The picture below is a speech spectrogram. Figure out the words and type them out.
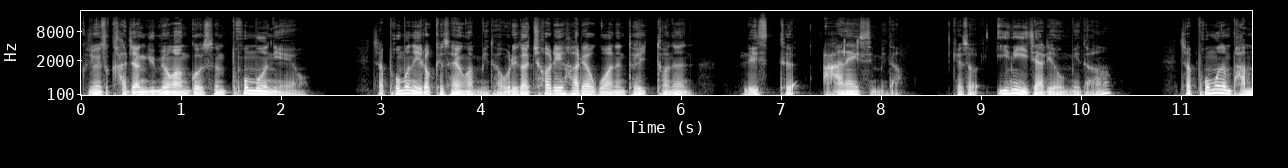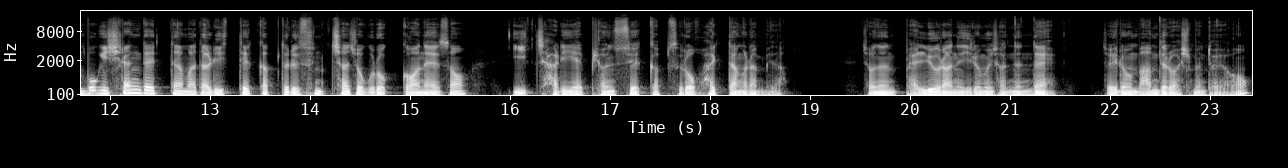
그 중에서 가장 유명한 것은 포문이에요. 자, 포문은 이렇게 사용합니다. 우리가 처리하려고 하는 데이터는 리스트 안에 있습니다. 그래서 in이 이 자리에 옵니다 자, 포문은 반복이 실행될 때마다 리스트의 값들을 순차적으로 꺼내서 이 자리의 변수의 값으로 할당을 합니다. 저는 value라는 이름을 줬는데 저 이름은 마음대로 하시면 돼요.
